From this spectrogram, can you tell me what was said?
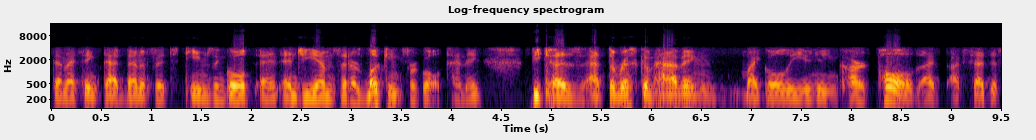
then I think that benefits teams and goal and, and GMs that are looking for goaltending, because at the risk of having my goalie union card pulled, I've, I've said this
